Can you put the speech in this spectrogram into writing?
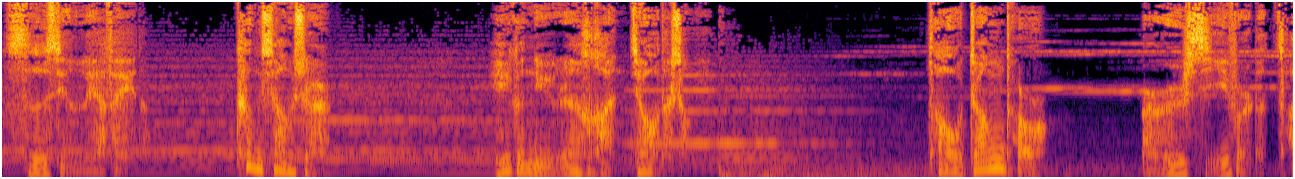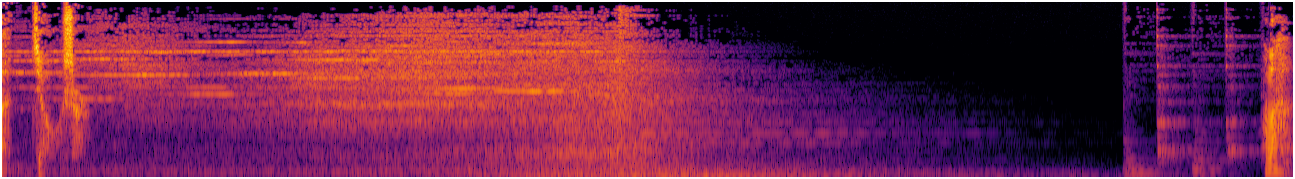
撕心裂肺的，更像是一个女人喊叫的声音。”老张头儿媳妇的惨叫声。好了，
